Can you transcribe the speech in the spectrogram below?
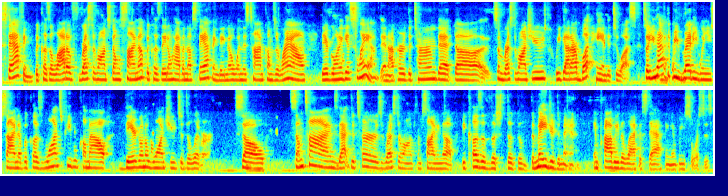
staffing because a lot of restaurants don't sign up because they don't have enough staffing. They know when this time comes around, they're going to get slammed. And I've heard the term that uh, some restaurants use we got our butt handed to us. So you have to be ready when you sign up because once people come out, they're going to want you to deliver. So sometimes that deters restaurants from signing up because of the, the, the, the major demand and probably the lack of staffing and resources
